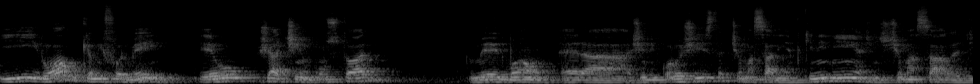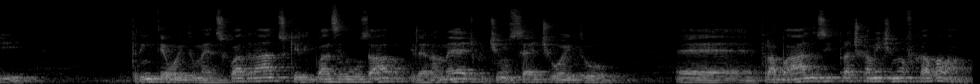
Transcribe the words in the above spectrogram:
e logo que eu me formei, eu já tinha um consultório, meu irmão era ginecologista, tinha uma salinha pequenininha, a gente tinha uma sala de 38 metros quadrados, que ele quase não usava, porque ele era médico, tinha uns 7, 8 é, trabalhos e praticamente não ficava lá.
